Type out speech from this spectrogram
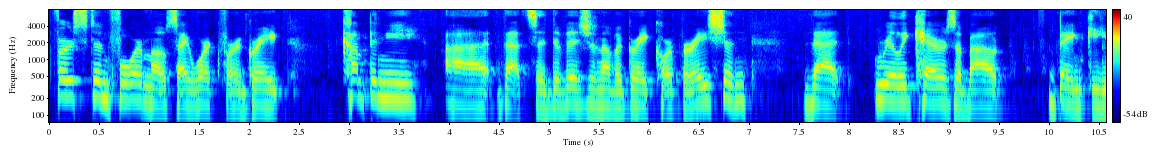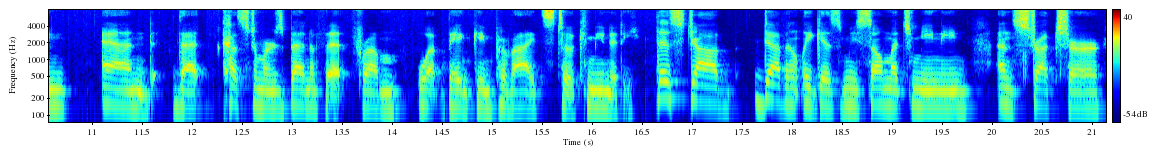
first and foremost, I work for a great company uh, that's a division of a great corporation that really cares about banking and that customers benefit from what banking provides to a community. This job definitely gives me so much meaning and structure,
